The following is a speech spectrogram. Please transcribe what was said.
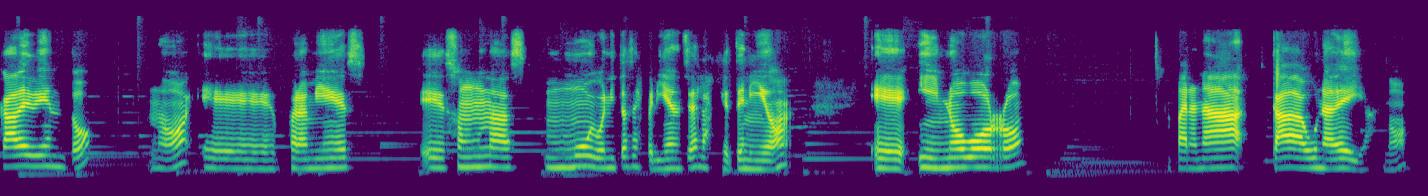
cada evento, ¿no? para mí es, son unas muy bonitas experiencias las que he tenido y no borro para nada cada una de ellas, ¿no?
